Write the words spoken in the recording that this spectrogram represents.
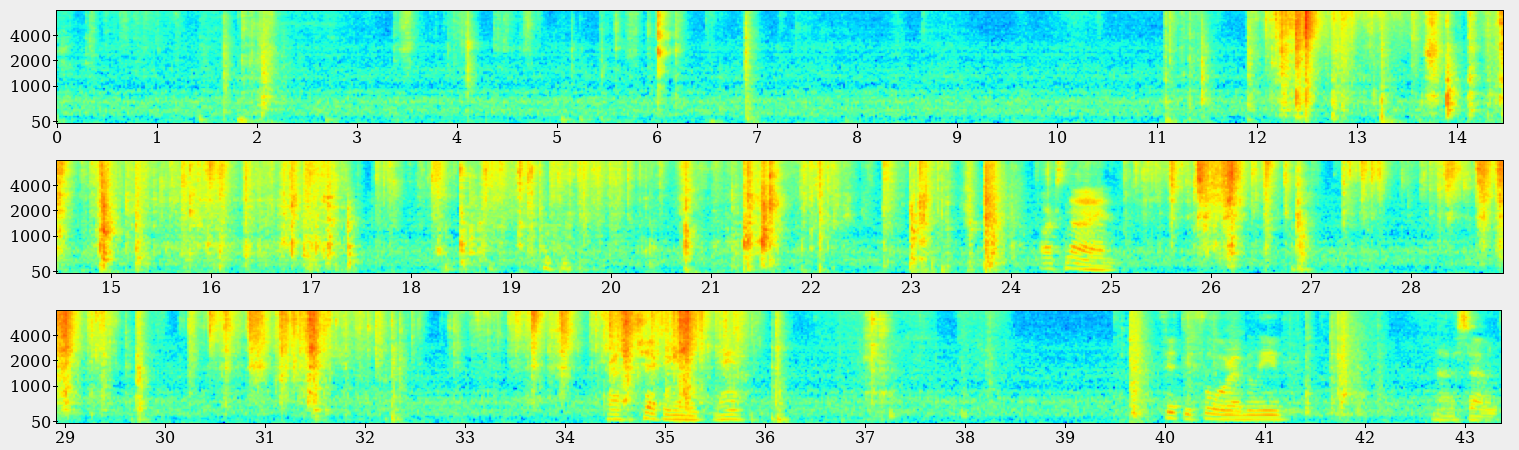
Box 9. Crash the check again, man. 54, I believe. Not a 7.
